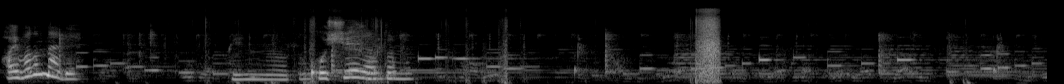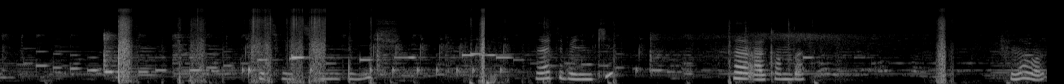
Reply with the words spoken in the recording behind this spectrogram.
Hayvanım nerede? Bilmiyorum. Koşuyor Şurada herhalde. mı? Eğitim demiş. Nerede benimki? Ha arkamda. Şuna bak.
